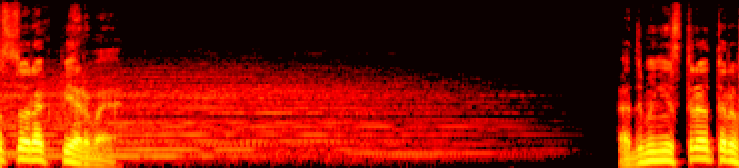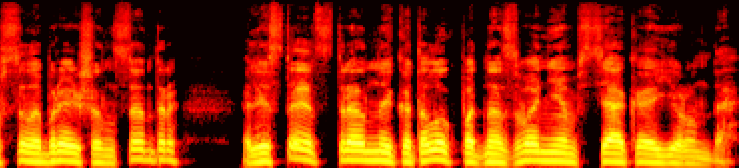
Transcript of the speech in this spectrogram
41. Администратор в Celebration Center листает странный каталог под названием «Всякая ерунда».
